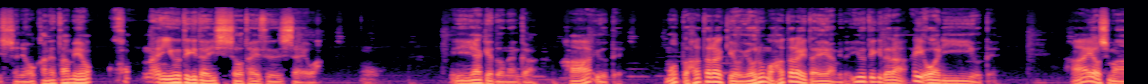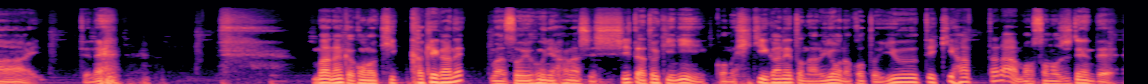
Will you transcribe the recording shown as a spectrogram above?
一緒にお金貯めよう。こんなん言うてきたら一生大切にしたいわ。いやけどなんか、は？ぁ言うて。もっと働けよ。夜も働いたらええや。みたいな。言うてきたら、はい、終わり言うて。はい、おしまい。ってね。まあなんかこのきっかけがね、まあそういうふうに話したときに、この引き金となるようなことを言うてきはったら、もうその時点で、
